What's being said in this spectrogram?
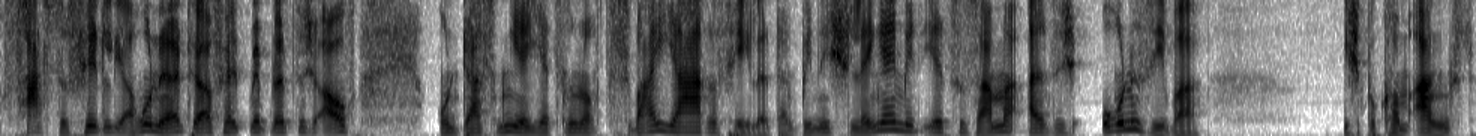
fast ein Vierteljahrhundert, ja, fällt mir plötzlich auf. Und dass mir jetzt nur noch zwei Jahre fehlen, dann bin ich länger mit ihr zusammen, als ich ohne sie war. Ich bekomme Angst,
